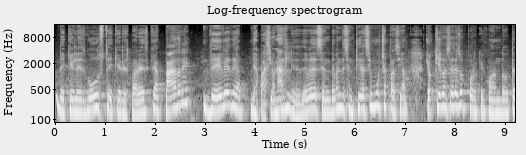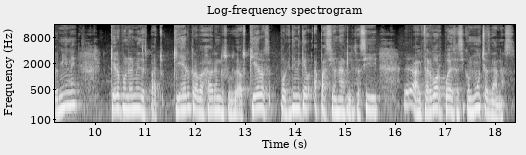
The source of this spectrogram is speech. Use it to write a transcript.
de que les guste y que les parezca padre, debe de, de apasionarles, debe de, deben de sentir así mucha pasión. Yo quiero hacer eso porque cuando termine quiero poner mi despacho, quiero trabajar en los juzgados, quiero porque tiene que apasionarles así eh, al fervor, pues, así con muchas ganas.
